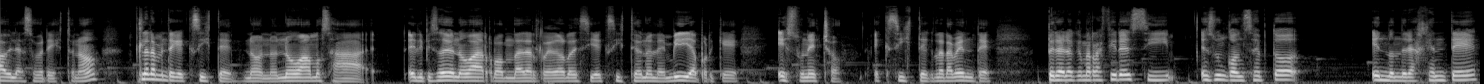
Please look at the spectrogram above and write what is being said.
habla sobre esto, ¿no? Claramente que existe, no, no, no vamos a... El episodio no va a rondar alrededor de si existe o no la envidia, porque es un hecho, existe claramente. Pero a lo que me refiero es si es un concepto en donde la gente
